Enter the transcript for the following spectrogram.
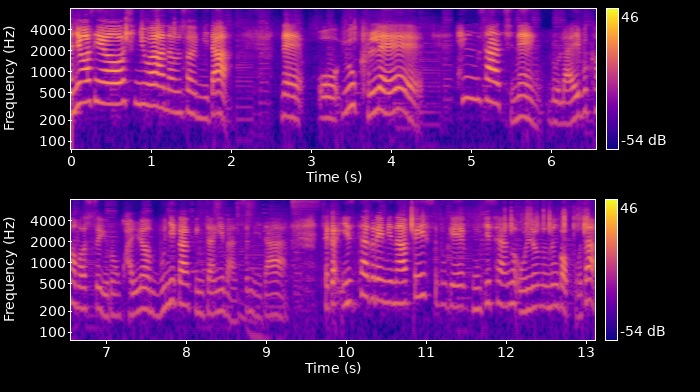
안녕하세요. 신유아 아나운서입니다. 네, 어, 요 근래에 행사 진행로 라이브 커머스 이런 관련 문의가 굉장히 많습니다. 제가 인스타그램이나 페이스북에 공지사항을 올려놓는 것보다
